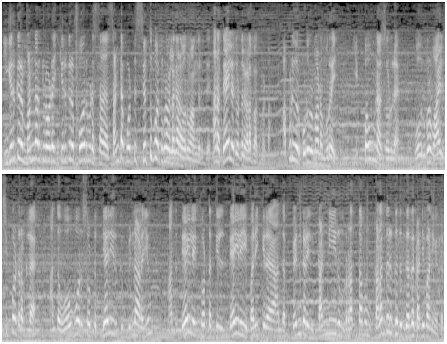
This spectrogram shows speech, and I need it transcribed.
இங்க இருக்கிற மன்னர்களோட இங்க இருக்கிற போரோட ச- சண்டை போட்டு செத்து போறது கூட வெள்ளக்கார வருவாங்கிறது ஆனா தேயிலை தோட்டத்தில் வேலை பார்க்க மாட்டான். அப்படி ஒரு கொடூரமான முறை. இப்பவும் நான் சொல்றேன். ஒரு முறை வாயில் சிப் பண்றோம்ல அந்த ஒவ்வொரு சொட்டு தேநீருக்கு பின்னாலையும் அந்த தேயிலை தோட்டத்தில் தேயிலையை பறிக்கிற அந்த பெண்களின் கண்ணீரும் ரத்தமும் கலந்திருக்குதுங்கிறத கண்டிப்பா நீங்க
